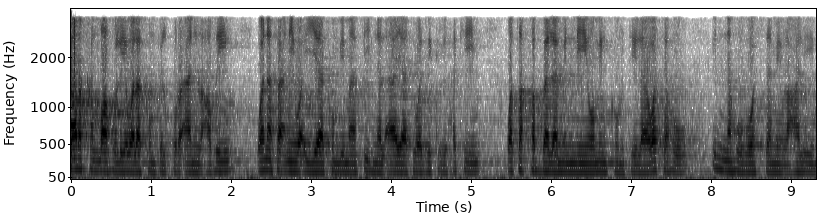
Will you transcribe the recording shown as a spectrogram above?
بارك الله لي ولكم في القرآن العظيم ونفعني وإياكم بما فيه من الآيات والذكر الحكيم وتقبل مني ومنكم تلاوته إنه هو السميع العليم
